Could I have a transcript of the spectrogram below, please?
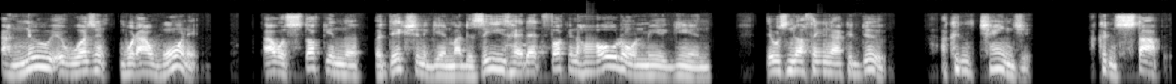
I knew it wasn't what I wanted. I was stuck in the addiction again. My disease had that fucking hold on me again. There was nothing I could do. I couldn't change it. I couldn't stop it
